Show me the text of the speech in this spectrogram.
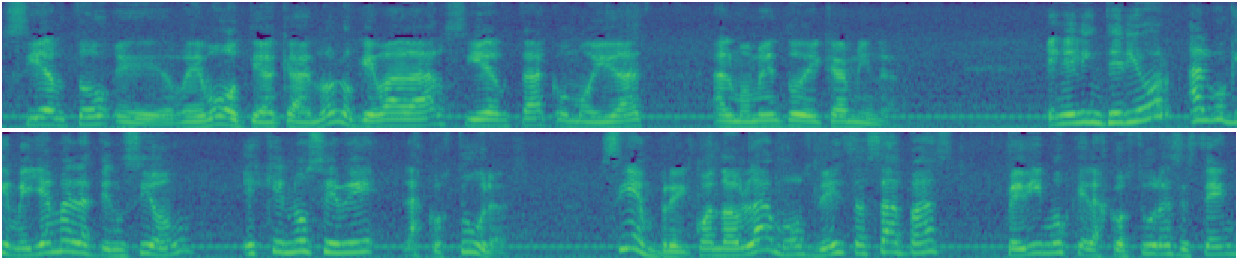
cierto eh, rebote acá, ¿no? Lo que va a dar cierta comodidad al momento de caminar. En el interior, algo que me llama la atención es que no se ve las costuras. Siempre cuando hablamos de estas zapas, pedimos que las costuras estén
